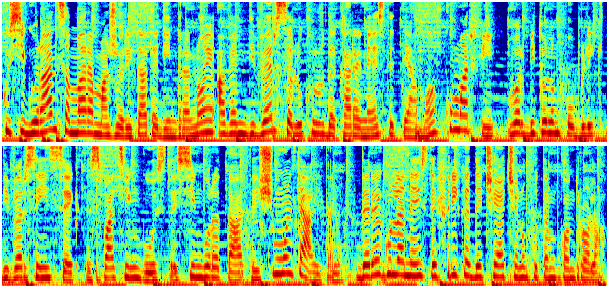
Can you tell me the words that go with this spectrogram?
Cu siguranță, marea majoritate dintre noi avem diverse lucruri de care ne este teamă, cum ar fi vorbitul în public, diverse insecte, spații înguste, singurătate și multe altele. De regulă ne este frică de ceea ce nu putem controla.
